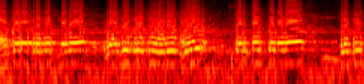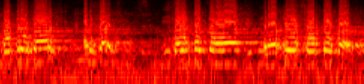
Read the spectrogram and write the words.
आखाडा प्रमुख म्हणून राजेंद्रजी वडोदर सरपंच म्हणा प्रदीप बोत्रे सर आणि सरपंच म्हणा राकेश सोरटे सर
